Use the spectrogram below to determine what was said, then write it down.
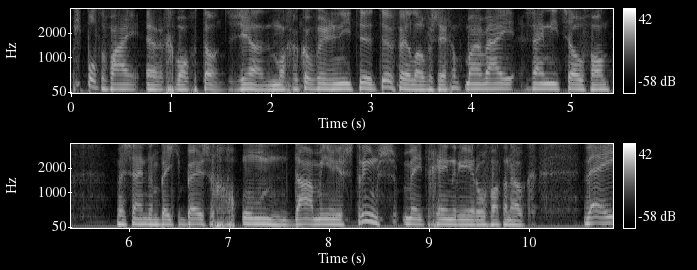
Spotify uh, gewoon getoond. Dus ja, daar mag ik ook weer niet uh, te veel over zeggen. Maar wij zijn niet zo van... We zijn een beetje bezig om daar meer streams mee te genereren of wat dan ook. Wij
